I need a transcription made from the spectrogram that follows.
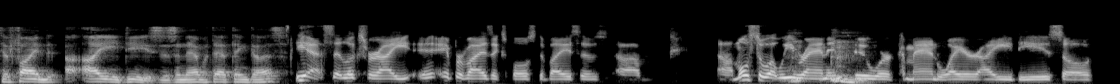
to find IEDs. Isn't that what that thing does? yes, it looks for I improvised explosive devices. Um, uh, most of what we ran into were command wire IEDs. So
